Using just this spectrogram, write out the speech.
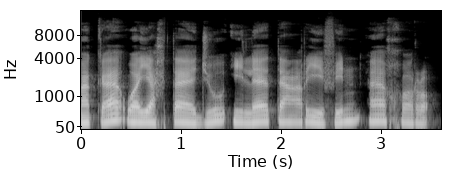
Maka wayahtaju ila ta'rifin akhara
